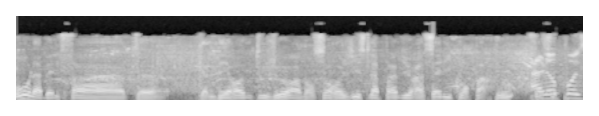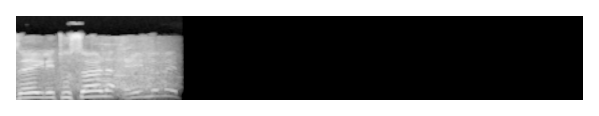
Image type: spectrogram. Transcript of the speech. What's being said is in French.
Oh la belle feinte Calderon toujours hein, dans son registre, lapin du Racel, il court partout. À l'opposé, il est tout seul et il le met.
